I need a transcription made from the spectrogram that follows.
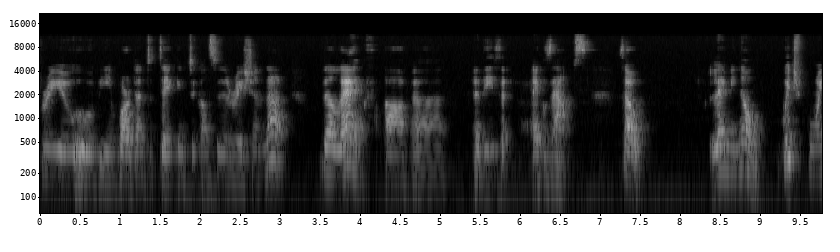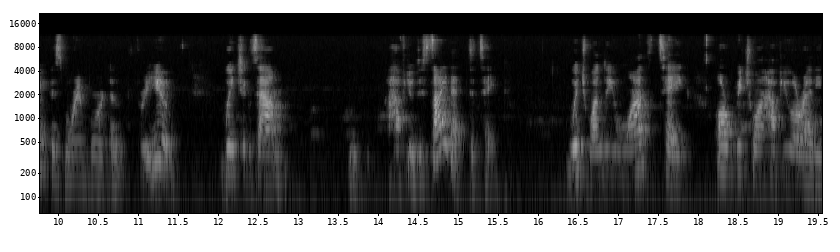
for you it would be important to take into consideration that the length of uh, these exams. So let me know which point is more important for you, which exam have you decided to take? Which one do you want to take? Or which one have you already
